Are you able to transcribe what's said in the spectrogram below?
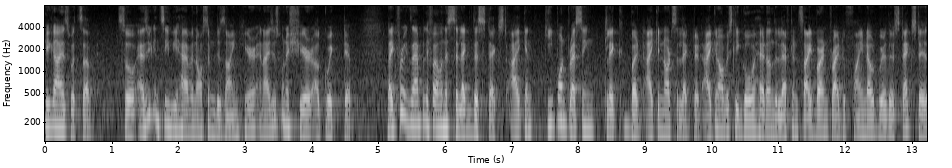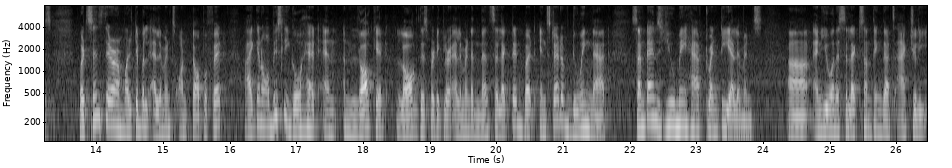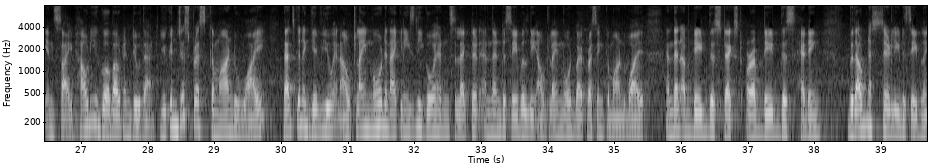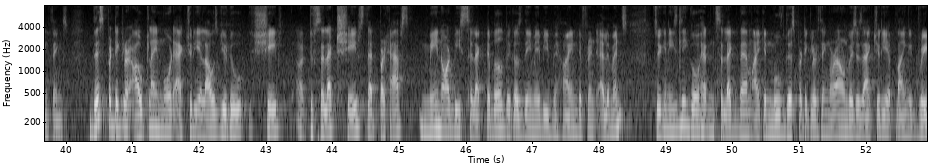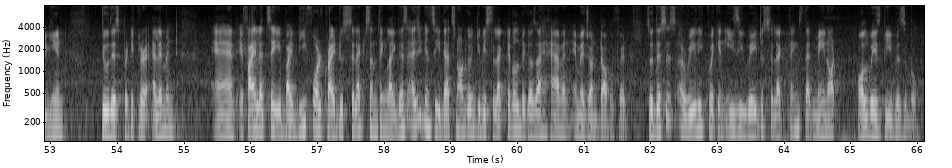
Hey guys, what's up? So as you can see, we have an awesome design here and I just want to share a quick tip. Like for example, if I want to select this text, I can keep on pressing click, but I cannot select it. I can obviously go ahead on the left hand sidebar and try to find out where this text is. But since there are multiple elements on top of it, I can obviously go ahead and unlock it, log this particular element and then select it. But instead of doing that, sometimes you may have 20 elements uh, and you want to select something that's actually inside. How do you go about and do that? You can just press Command Y. That's going to give you an outline mode and I can easily go ahead and select it and then disable the outline mode by pressing Command Y and then update this text or update this heading without necessarily disabling things. This particular outline mode actually allows you to shape uh, to select shapes that perhaps may not be selectable because they may be behind different elements. So you can easily go ahead and select them. I can move this particular thing around which is actually applying a gradient to this particular element. And if I let's say by default try to select something like this as you can see that's not going to be selectable because I have an image on top of it. So this is a really quick and easy way to select things that may not always be visible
